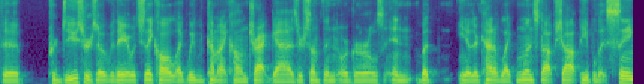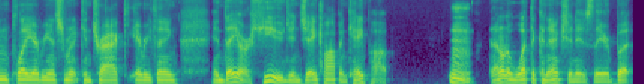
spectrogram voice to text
the producers over there, which they call like we would come might call them track guys or something or girls, and but you know they're kind of like one stop shop people that sing, play every instrument, can track everything, and they are huge in J pop and K pop. Mm. And I don't know what the connection is there, but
